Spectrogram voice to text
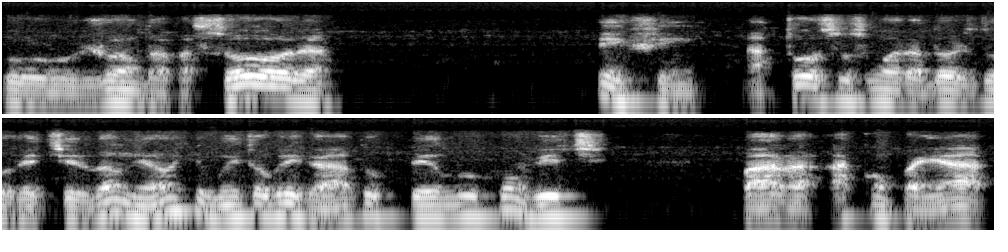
o João da Vassoura, enfim, a todos os moradores do Retiro da União e muito obrigado pelo convite para acompanhar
